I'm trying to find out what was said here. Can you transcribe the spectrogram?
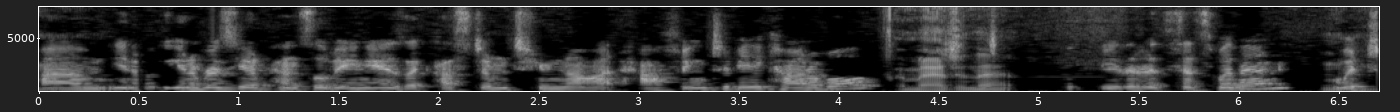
Mm. Um, you know, the University of Pennsylvania is accustomed to not having to be accountable. Imagine that. That it sits within, mm. which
